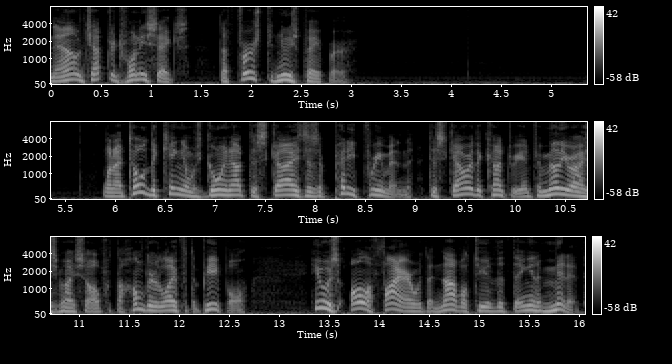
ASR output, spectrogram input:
now, Chapter 26 The First Newspaper. When I told the king I was going out disguised as a petty freeman to scour the country and familiarize myself with the humbler life of the people, he was all afire with the novelty of the thing in a minute,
